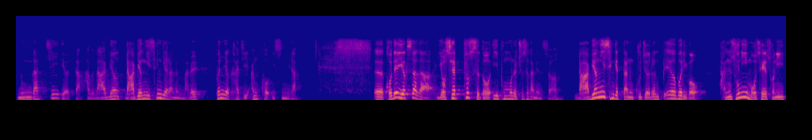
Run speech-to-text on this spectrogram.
눈같이 되었다 하고 나병 나병이 생겨라는 말을 번역하지 않고 있습니다. 어, 고대 역사가 요세푸스도 이 본문을 주석하면서 나병이 생겼다는 구절은 빼어버리고 단순히 모세의 손이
